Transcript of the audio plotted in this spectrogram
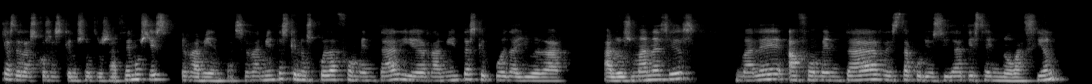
de las cosas que nosotros hacemos es herramientas, herramientas que nos pueda fomentar y herramientas que pueda ayudar a los managers ¿vale? a fomentar esta curiosidad y esta innovación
